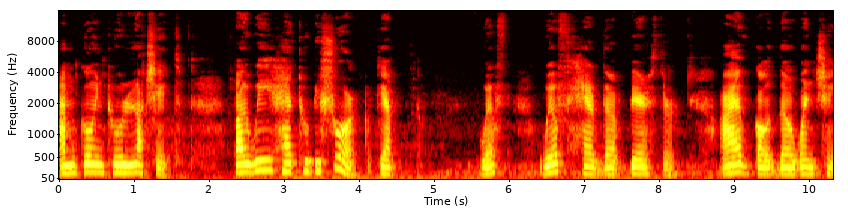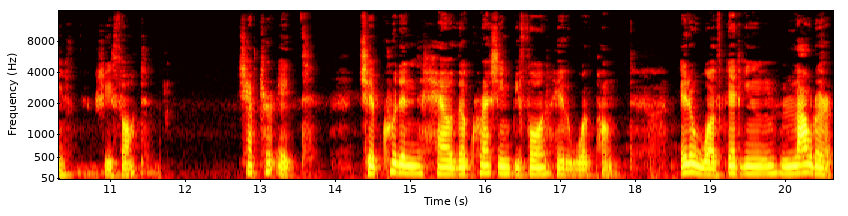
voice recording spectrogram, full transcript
I'm going to latch it. But we had to be sure, gasped Wilf. Wilf held the bertha. I've got the one chance, she thought. Chapter 8 Chip couldn't hear the crashing before his was pumped. It was getting louder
